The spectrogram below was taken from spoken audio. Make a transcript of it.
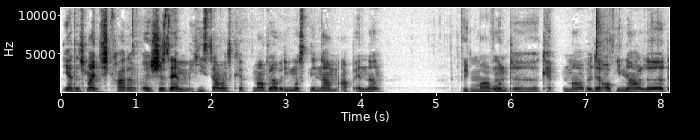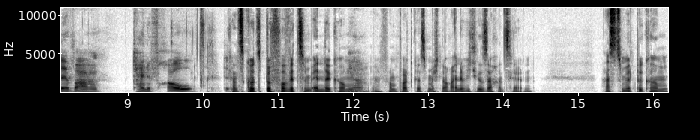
ja, das meinte ich gerade. Äh, Shazam hieß damals Captain Marvel, aber die mussten den Namen abändern. wegen Marvel. Und äh, Captain Marvel, der Originale, der war keine Frau. Ganz kurz, bevor wir zum Ende kommen Ja. vom Podcast, möchte ich noch eine wichtige Sache erzählen. Hast du mitbekommen?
